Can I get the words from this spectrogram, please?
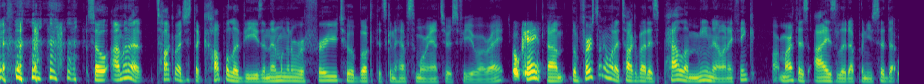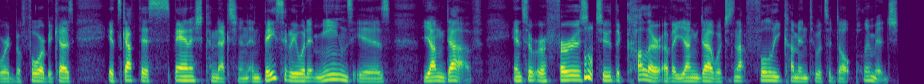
so, I'm going to talk about just a couple of these, and then I'm going to refer you to a book that's going to have some more answers for you, all right? okay. Um, the first one I want to talk about is Palomino, and I think Martha's eyes lit up when you said that word before because it's got this Spanish connection, and basically what it means is young dove. And so it refers to the color of a young dove, which has not fully come into its adult plumage.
